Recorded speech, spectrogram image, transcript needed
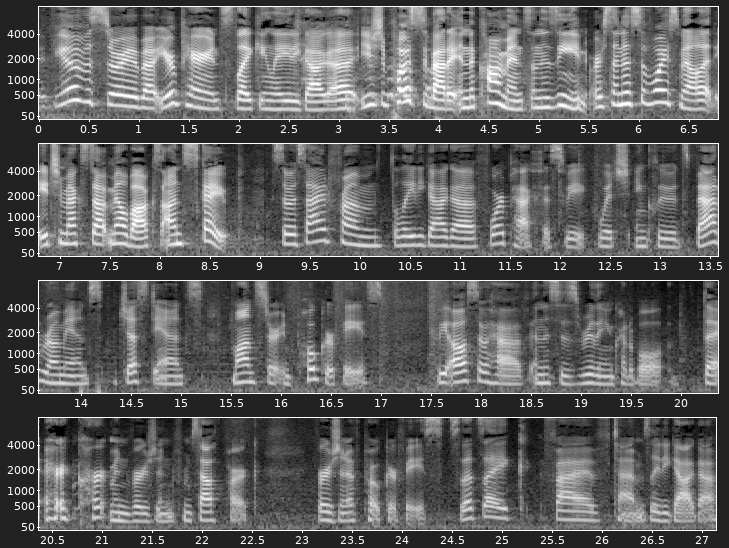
If you have a story about your parents liking Lady Gaga, you should post about it in the comments on the zine or send us a voicemail at hmx.mailbox on Skype. So, aside from the Lady Gaga four pack this week, which includes Bad Romance, Just Dance, Monster, and Poker Face, we also have, and this is really incredible, the Eric Cartman version from South Park version of Poker Face. So, that's like five times Lady Gaga.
